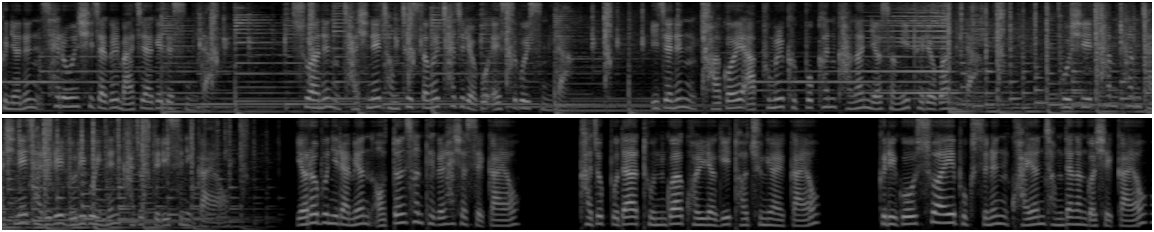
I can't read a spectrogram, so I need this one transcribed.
그녀는 새로운 시작을 맞이하게 됐습니다. 수아는 자신의 정체성을 찾으려고 애쓰고 있습니다. 이제는 과거의 아픔을 극복한 강한 여성이 되려고 합니다. 도시 탐탐 자신의 자리를 노리고 있는 가족들이 있으니까요. 여러분이라면 어떤 선택을 하셨을까요? 가족보다 돈과 권력이 더 중요할까요? 그리고 수아의 복수는 과연 정당한 것일까요?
